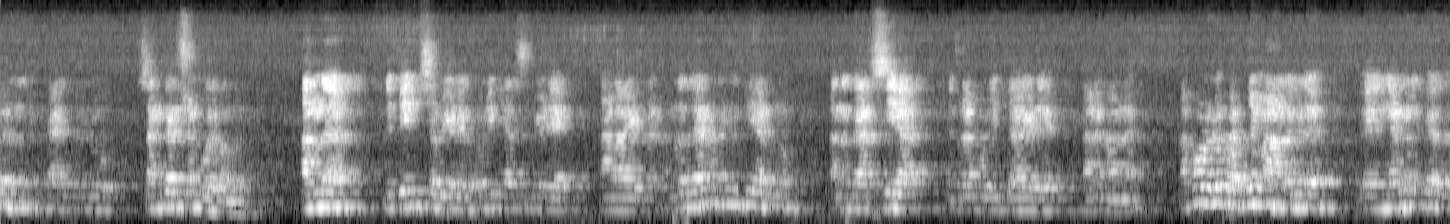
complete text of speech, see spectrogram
വരുന്ന കാര്യത്തിലൊരു സംഘർഷം പോലെ വന്നു. അന്ന് നിതിൻ സഭയുടെ കത്തോലിക്ക സഭയുടെ നാളായിട്ട് നമ്മുടെ ദേവനഗതിയായിരുന്നു അന്ന് ഗാർസിയ മെത്രാപ്പൊലിത്തായുടെ കാലമാണ്. അപ്പോൾ ഒരു ആളുകൾ ഏഹ്, ഞങ്ങൾക്ക് അത്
